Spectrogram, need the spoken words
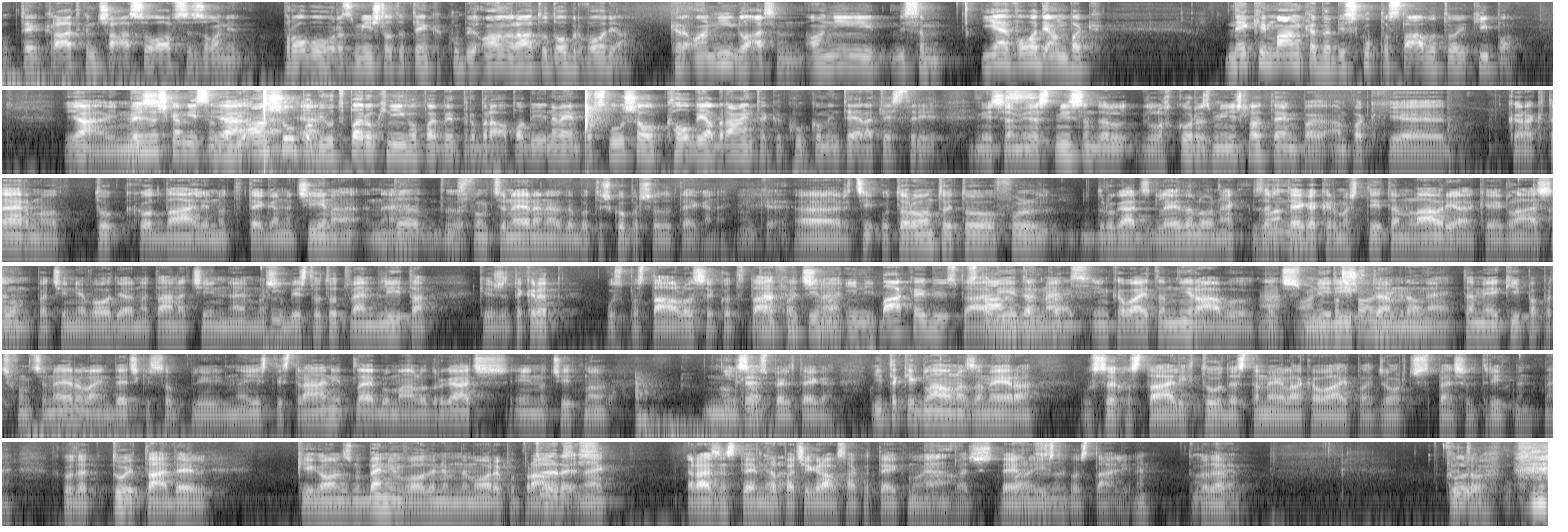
v tem kratkem času, off sezoni, probal razmišljati o tem, kako bi on rad dober vodja? Ker on ni glasen, on ni, mislim, je vodja, ampak nekaj manjka, da bi skupaj postavil to ekipo. Ja, in Veš, kaj mislim? ja, da bi on ja, šel, pa ja. bi odprl knjigo, pa bi prebral, pa bi ne vem, poslušal Kobeja Bryanta, kako komentira te stvari. Mislim, jaz mislim, da lahko razmišlja o tem, pa, ampak je karakterno tako oddaljen od tega načina ne, Da- da, funkcioniranja, da bo težko prišel do tega. ne. Okay. Uh, reci, v Torontu je to ful drugače izgledalo, ne, zaradi On- tega, ker imaš ti tam Laurija, ki je glasen, Tako. pač in je vodja na ta način. Ne, imaš v bistvu tudi Van Vlita, ki je že takrat vzpostavljal se kot ta pač, Definitivno. ne, In Ibaka je bil ta lider. Ne, kot in Kavaj tam ni rabu, A, pač in tam. Ne, tam je ekipa pač funkcionirala in dečki so bili na isti strani, tle je bilo malo drugače in očitno niso Ok. okay. uspeli tega. Itak je glavna zamera vseh ostalih tu, da sta imela Kavaj pa George special treatment. Ne. Tako da tu je ta del, ki ga on z nobenim vodenjem ne more popraviti. Ne. Razen s tem, Ja. da pač igra vsako tekmo Ja, in pač dela pač isto kot ostali. Ne. Tako da, Okay. je Cool. to.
